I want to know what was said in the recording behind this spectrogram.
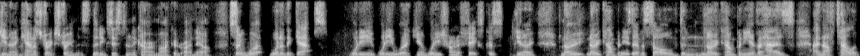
you know Counter Strike streamers that exist in the current market right now. So what what are the gaps? What are you what are you working on? What are you trying to fix? Because you know no no company's ever solved, and no company ever has enough talent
